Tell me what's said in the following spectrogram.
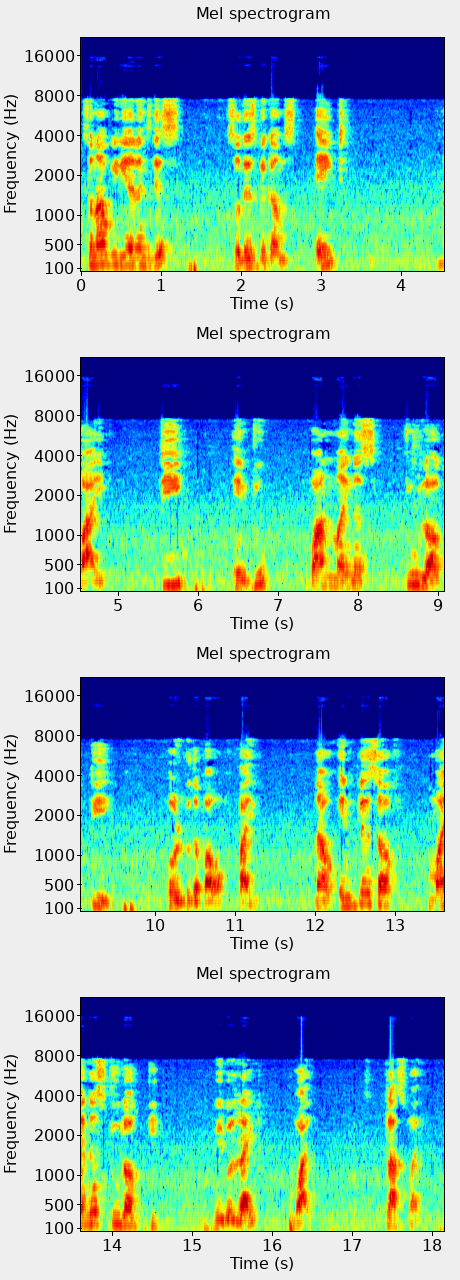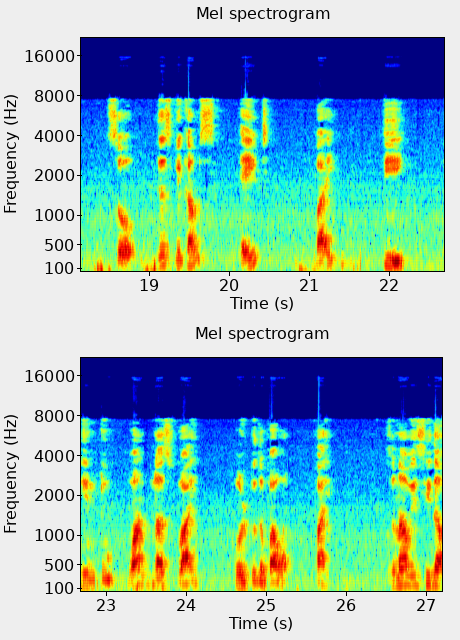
So now we rearrange this. So this becomes 8 by t into 1 minus 2 log t whole to the power 5. Now in place of minus 2 log t we will write y plus y. So this becomes 8 by t into 1 plus y whole to the power 5. So now we see the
